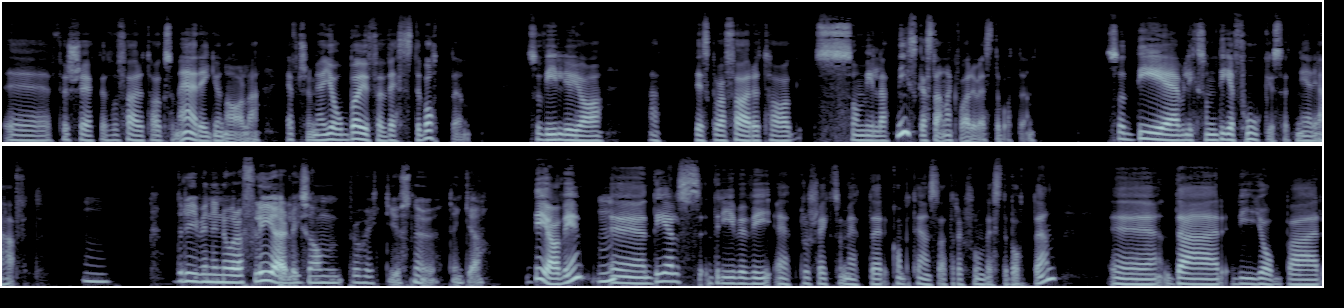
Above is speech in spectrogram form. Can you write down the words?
eh, försökt att få företag som är regionala. Eftersom jag jobbar ju för Västerbotten så vill ju jag att det ska vara företag som vill att ni ska stanna kvar i Västerbotten. Så det är liksom det fokuset mer jag haft. Mm. Driver ni några fler liksom, projekt just nu, tänker jag? det gör vi. Mm. Eh, dels driver vi ett projekt som heter Kompetensattraktion Västerbotten. Eh, där vi jobbar,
